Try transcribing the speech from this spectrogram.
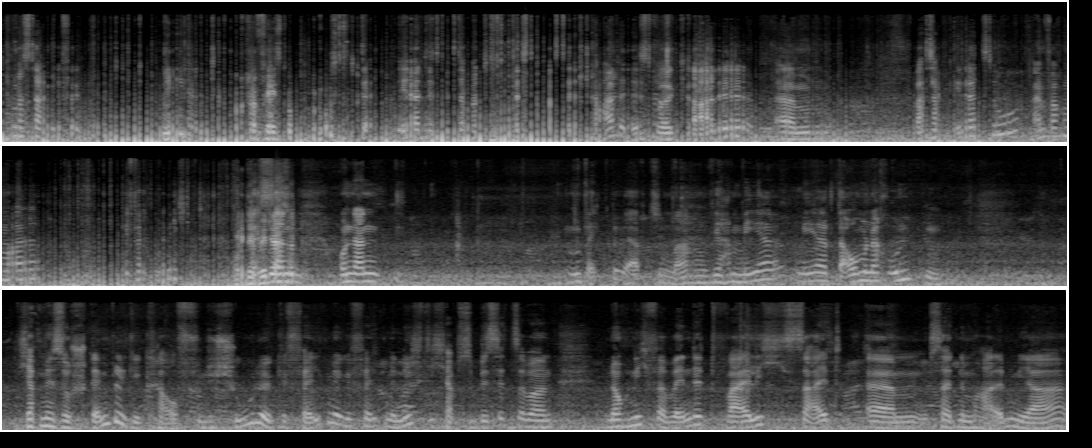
Ich muss sagen, nee, auf Facebook gewusst. Ja, das ist aber das, was sehr schade ist, weil gerade, ähm, was sagt ihr dazu? Einfach mal, gefällt mir nicht. Und, ja dann, so- und dann einen Wettbewerb zu machen. Wir haben mehr, mehr Daumen nach unten. Ich habe mir so Stempel gekauft für die Schule. Gefällt mir, gefällt mir nicht. Ich habe sie bis jetzt aber noch nicht verwendet, weil ich seit, ähm, seit einem halben Jahr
